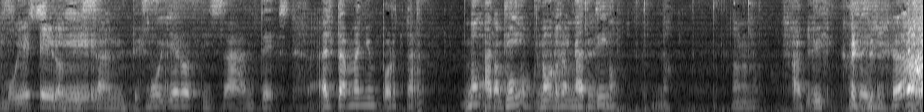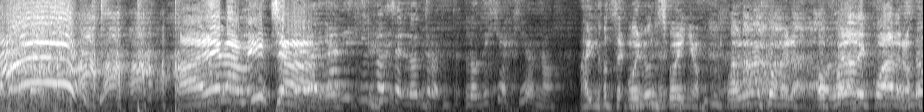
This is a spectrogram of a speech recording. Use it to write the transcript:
Muy Sí, erotizantes. Muy erotizantes. ¿El tamaño importa? No, ¿A tampoco. ti? No, realmente, ¿A ti? no. No. No, no, no. A ti. Sí. ¡Adela Pero Micha! ya dijimos el otro. ¿Lo dije aquí o no? Ay, no sé, o en un sueño, o en una comer, o fuera de cuadro. No,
